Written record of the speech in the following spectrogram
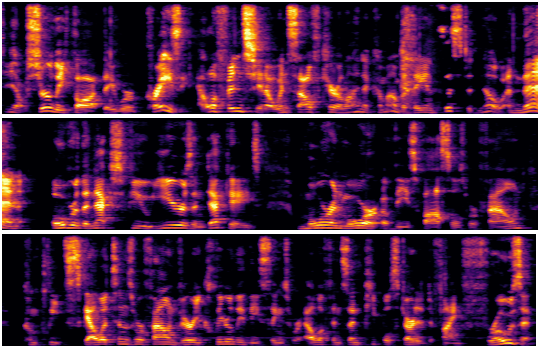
you know, surely thought they were crazy. Elephants, you know, in South Carolina, come on, but they insisted no. And then over the next few years and decades, more and more of these fossils were found. Complete skeletons were found. Very clearly, these things were elephants. And people started to find frozen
